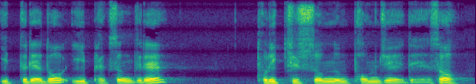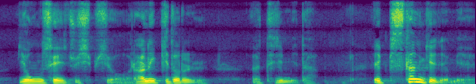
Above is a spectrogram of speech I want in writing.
있더라도 이 백성들의 돌이킬 수 없는 범죄에 대해서 용서해 주십시오라는 기도를 어, 드립니다. 비슷한 개념이에요.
